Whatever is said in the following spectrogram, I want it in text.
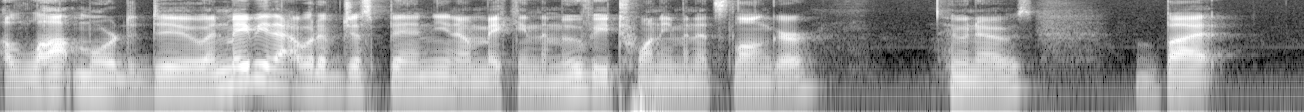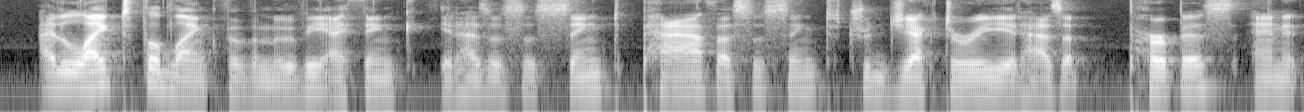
a lot more to do. And maybe that would have just been, you know, making the movie 20 minutes longer. Who knows? But I liked the length of the movie. I think it has a succinct path, a succinct trajectory. It has a purpose, and it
